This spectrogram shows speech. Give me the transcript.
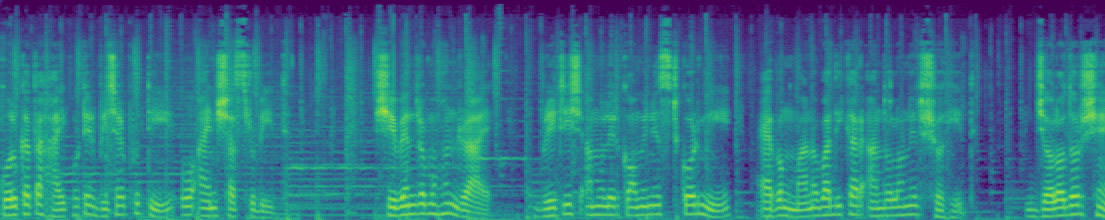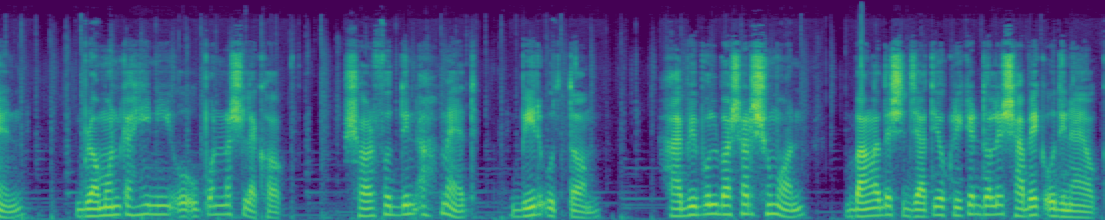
কলকাতা হাইকোর্টের বিচারপতি ও আইনশাস্ত্রবিদ। শিবেন্দ্রমোহন রায়, ব্রিটিশ আমলের কমিউনিস্ট কর্মী এবং মানবাধিকার আন্দোলনের শহীদ। জলধর সেন, ভ্রমণ কাহিনী ও উপন্যাস লেখক। শরফুদ্দিন আহমেদ, বীর উত্তম। হাবিবুল বাশার সুমন, বাংলাদেশ জাতীয় ক্রিকেট দলের সাবেক অধিনায়ক।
